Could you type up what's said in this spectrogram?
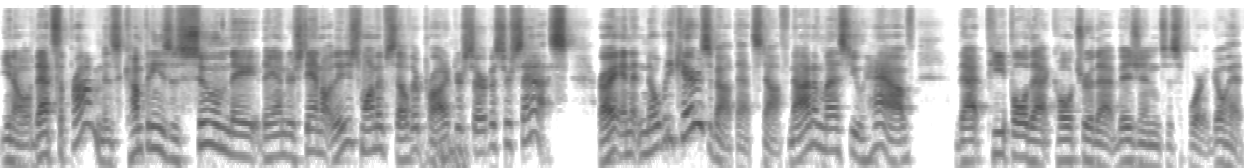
you know that's the problem is companies assume they they understand all they just want to sell their product or service or SaaS, right? And nobody cares about that stuff, not unless you have that people, that culture, that vision to support it. Go ahead.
